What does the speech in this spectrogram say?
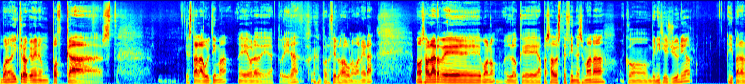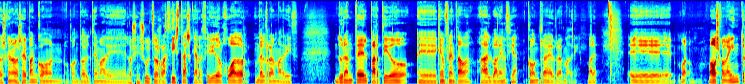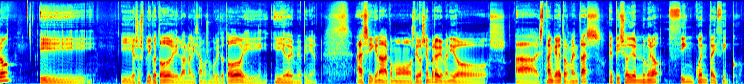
Bueno, hoy creo que viene un podcast que está a la última eh, hora de actualidad, por decirlo de alguna manera. Vamos a hablar de, bueno, lo que ha pasado este fin de semana con Vinicius Jr. y para los que no lo sepan, con, con todo el tema de los insultos racistas que ha recibido el jugador del Real Madrid durante el partido eh, que enfrentaba al Valencia contra el Real Madrid, ¿vale? Eh, bueno, vamos con la intro y, os explico todo y lo analizamos un poquito todo y, y doy mi opinión. Así que nada, como os digo siempre, bienvenidos a Estanque de Tormentas, episodio número 55.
